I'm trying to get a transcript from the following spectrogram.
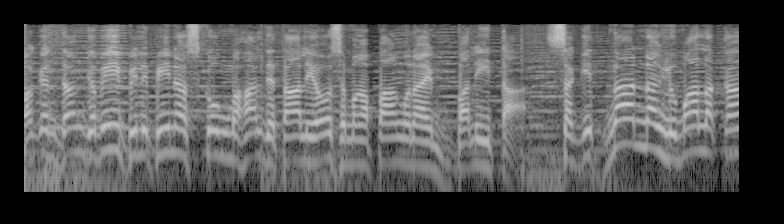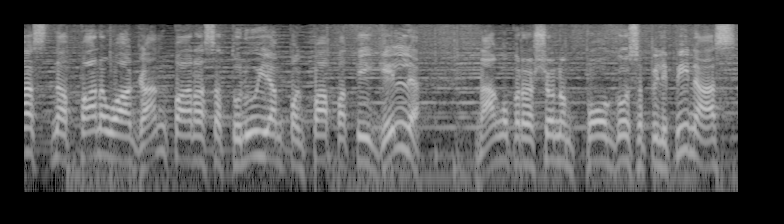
Magandang gabi Pilipinas kung mahal detalyo sa mga pangunahing balita. Sa gitna ng lumalakas na panawagan para sa tuluyang pagpapatigil ng operasyon ng Pogo sa Pilipinas,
